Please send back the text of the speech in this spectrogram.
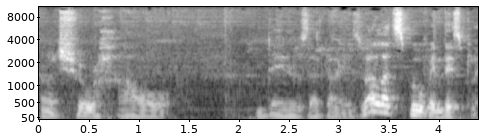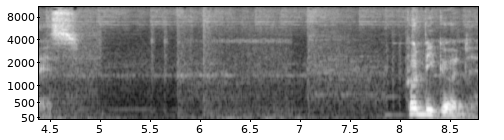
I'm not sure how dangerous that guy is. Well, let's move in this place. Could be good.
